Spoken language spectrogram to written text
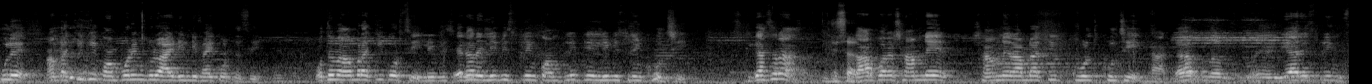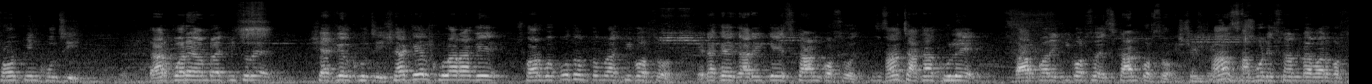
খুলে আমরা কি কি কম্পোনেন্টগুলো আইডেন্টিফাই করতেছি? প্রথমে আমরা কি করছি? এখানে leaf spring completely leaf spring খুলছি। ঠিক আছে না? তারপরে সামনে সামনের আমরা কি খুল- খুলছি? রিয়ার স্প্রিং ফ্রন্ট পিন খুলছি। তারপরে আমরা পিছনে শ্যাকেল খুলছি। শ্যাকেল খোলার আগে সর্বপ্রথম তোমরা কি করছ? এটাকে গাড়িকে স্টার্ন করছ। হ্যাঁ চাকা খুলে তারপরে কি করছ? স্টার্ন করছ। হ্যাঁ সাপোর্ট স্টার্ন ব্যবহার করছ।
